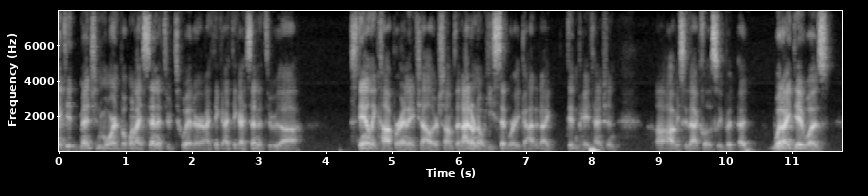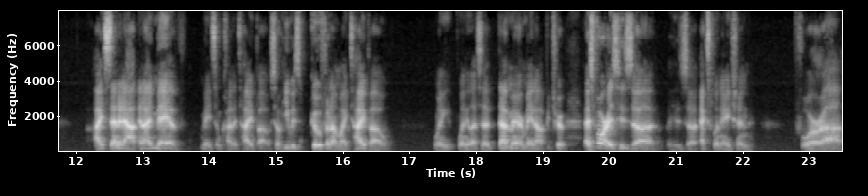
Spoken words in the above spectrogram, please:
I did mention Morn, but when I sent it through Twitter, I think I think I sent it through uh, Stanley Cup or NHL or something. I don't know. He said where he got it. I didn't pay attention, uh, obviously that closely. But uh, what I did was I sent it out, and I may have made some kind of typo. So he was goofing on my typo when he when he left. So that may or may not be true. As far as his uh, his uh, explanation for, uh,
